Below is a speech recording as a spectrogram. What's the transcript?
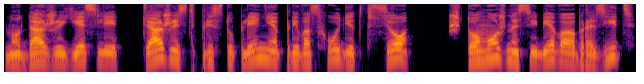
Но даже если тяжесть преступления превосходит все, что можно себе вообразить,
